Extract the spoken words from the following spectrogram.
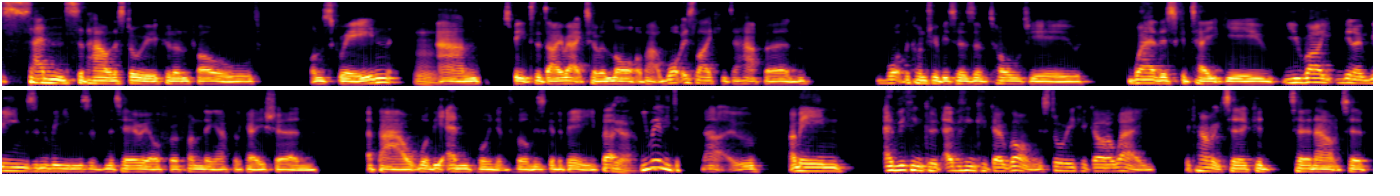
sense of how the story could unfold on screen Mm. and speak to the director a lot about what is likely to happen, what the contributors have told you, where this could take you. You write, you know, reams and reams of material for a funding application about what the end point of the film is going to be, but Yeah. you really don't know. I mean, everything could everything could go wrong. The story could go away. The character could turn out to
